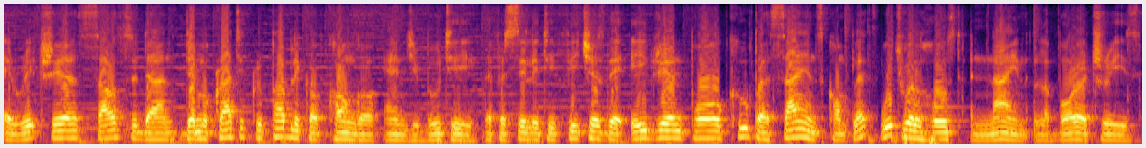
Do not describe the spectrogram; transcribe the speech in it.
Eritrea, South Sudan, Democratic Republic of Congo, and Djibouti. The facility features the Adrian Paul Cooper Science Complex, which will host nine laboratories.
